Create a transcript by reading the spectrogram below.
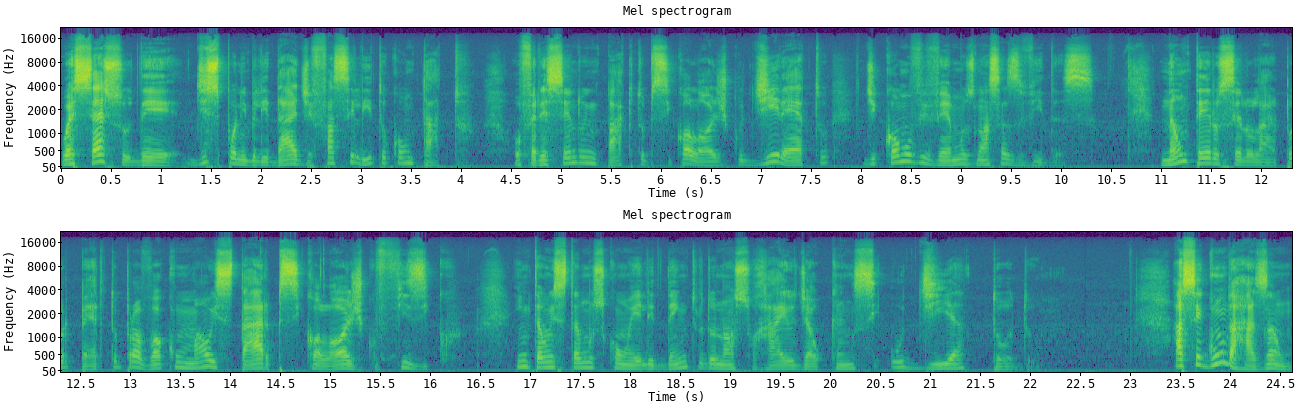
O excesso de disponibilidade facilita o contato, oferecendo um impacto psicológico direto de como vivemos nossas vidas. Não ter o celular por perto provoca um mal-estar psicológico, físico. Então estamos com ele dentro do nosso raio de alcance o dia todo. A segunda razão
